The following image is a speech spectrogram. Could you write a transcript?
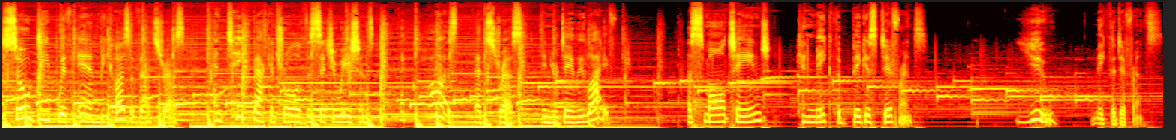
so deep within because of that stress and take back control of the situations that caused that stress in your daily life. A small change can make the biggest difference. You make the difference.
